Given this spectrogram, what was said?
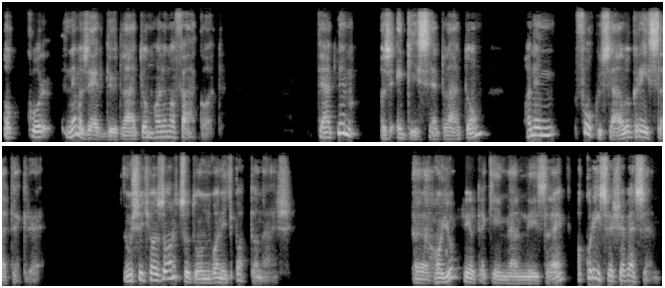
akkor nem az erdőt látom, hanem a fákat. Tehát nem az egészet látom, hanem fókuszálok részletekre. Most, hogyha az arcodon van egy pattanás, ha jobb féltekémmel nézlek, akkor észre se veszem.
